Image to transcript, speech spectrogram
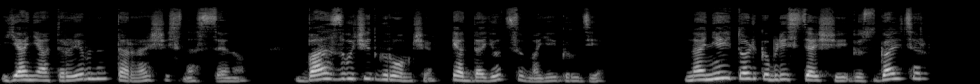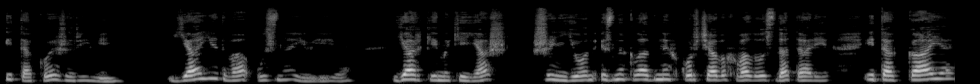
Я неотрывно таращусь на сцену. Бас звучит громче и отдается в моей груди. На ней только блестящий бюстгальтер и такой же ремень. Я едва узнаю ее. Яркий макияж, шиньон из накладных курчавых волос до талии и такая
